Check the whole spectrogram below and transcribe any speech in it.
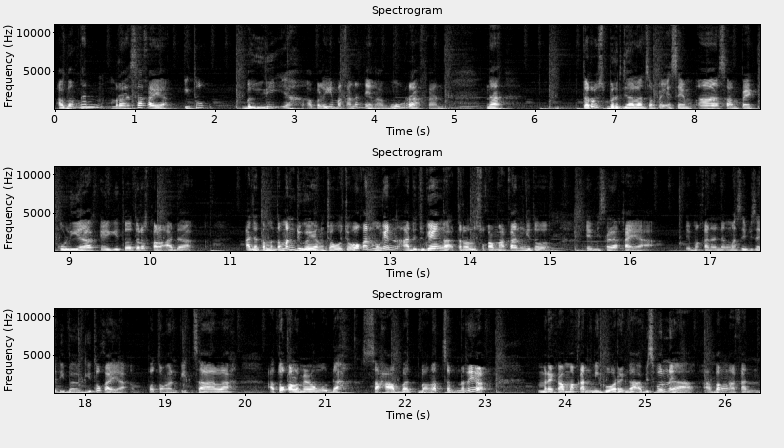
abang kan merasa kayak itu beli ya apalagi makanan yang nggak murah kan Hmm. nah terus berjalan sampai SMA sampai kuliah kayak gitu. Terus kalau ada ada teman-teman juga yang cowok-cowok kan mungkin ada juga yang nggak terlalu suka makan gitu. Ya misalnya kayak ya makanan yang masih bisa dibagi tuh kayak potongan pizza lah. Atau kalau memang udah sahabat banget sebenarnya ya mereka makan mie goreng nggak habis pun ya abang akan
